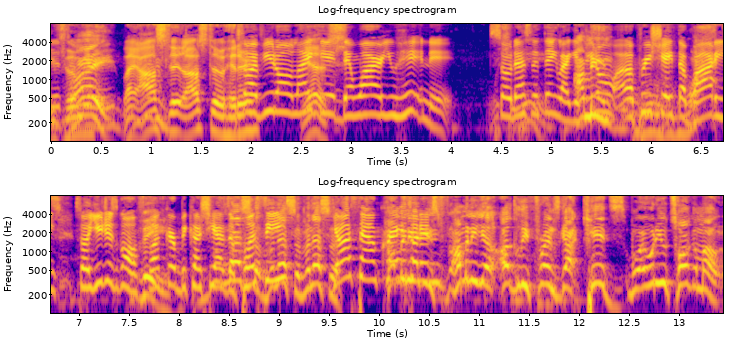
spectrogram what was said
you feel me? Like I'll still, I'll still hit her. So if you don't like it, then why are you hitting it? So you that's the thing. Like if I you mean, don't appreciate the what? body, so you just gonna V. fuck her because she has Vanessa, a pussy. Vanessa, Vanessa. Y'all sound How crazy. many, So of then, these, how many of your ugly friends got kids? What, what are you talking about?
